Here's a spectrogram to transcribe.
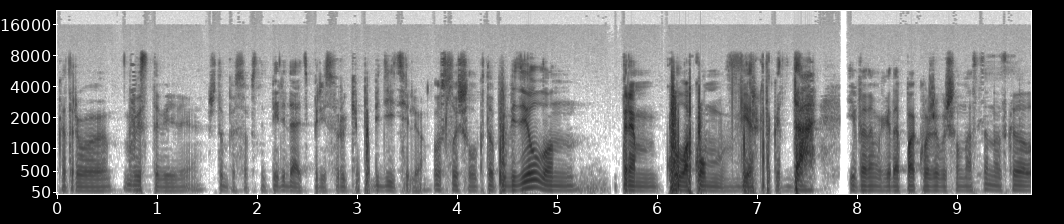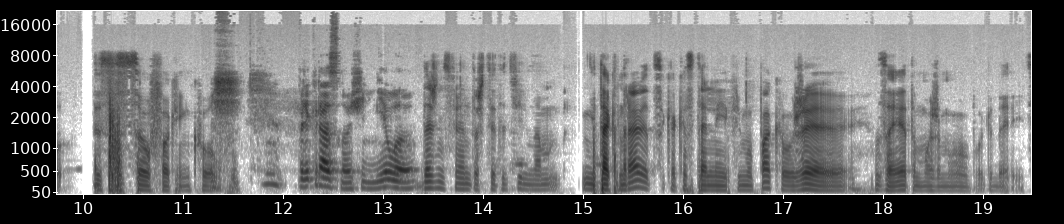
которого выставили, чтобы, собственно, передать приз в руки победителю, услышал, кто победил, он прям кулаком вверх, такой «да!». И потом, когда Пак уже вышел на сцену, он сказал This is so fucking cool. Прекрасно, очень мило. Даже несмотря на то, что этот фильм нам не так нравится, как остальные фильмы Пака, уже за это можем его благодарить.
